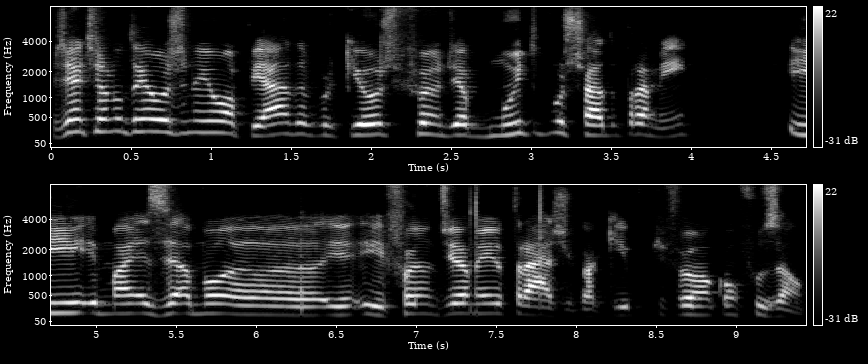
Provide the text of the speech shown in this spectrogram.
gente, eu não tenho hoje nenhuma piada porque hoje foi um dia muito puxado para mim e mas uh, e, foi um dia meio trágico aqui porque foi uma confusão.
